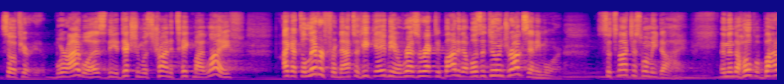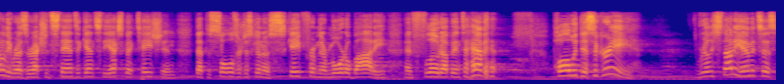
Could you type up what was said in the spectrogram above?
So if you're where I was, the addiction was trying to take my life. I got delivered from that, so he gave me a resurrected body that wasn't doing drugs anymore. So it's not just when we die. And then the hope of bodily resurrection stands against the expectation that the souls are just going to escape from their mortal body and float up into heaven. Paul would disagree. Really study him. It says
